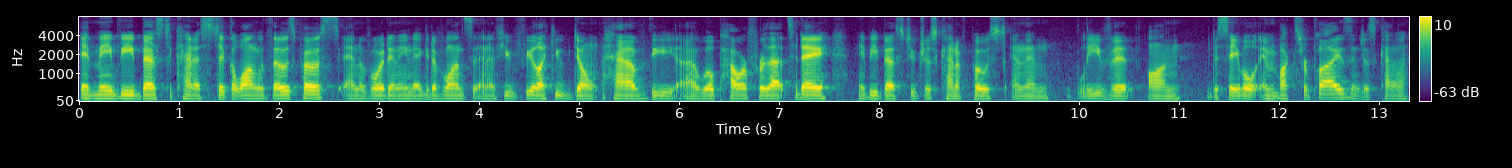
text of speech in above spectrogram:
It may be best to kind of stick along with those posts and avoid any negative ones. And if you feel like you don't have the uh, willpower for that today, maybe best to just kind of post and then leave it on disable inbox replies and just kind of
